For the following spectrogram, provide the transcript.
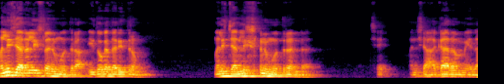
మళ్ళీ జర్నలిస్టులని ముద్ర. ఇదొక దరిద్రం. మళ్ళీ జర్నలిస్టులని ముద్ర అంట. చే మనిషి ఆకారం మీద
